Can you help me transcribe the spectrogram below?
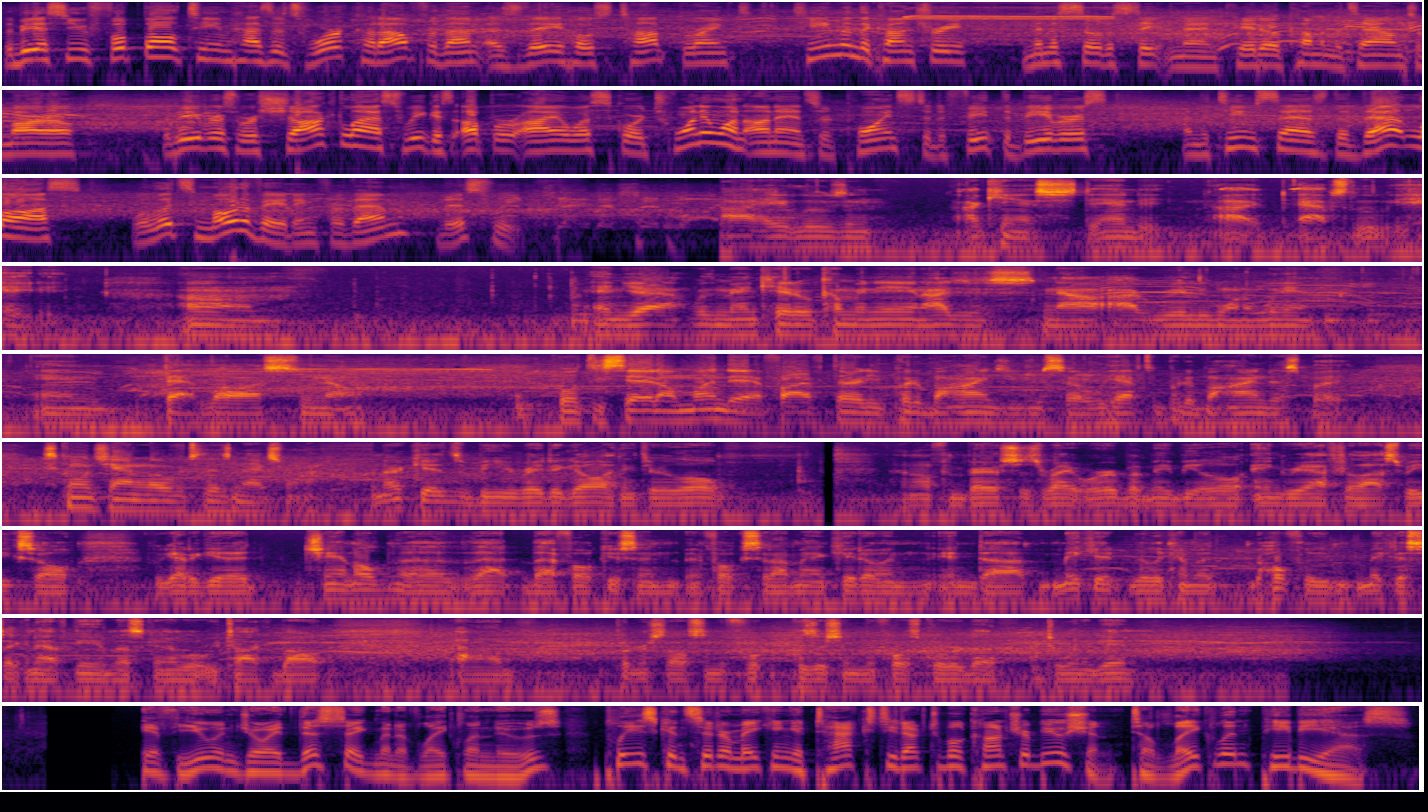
The BSU football team has its work cut out for them as they host top-ranked team in the country, Minnesota State Mankato, coming to town tomorrow. The Beavers were shocked last week as Upper Iowa scored 21 unanswered points to defeat the Beavers, and the team says that that loss, well, it's motivating for them this week. I hate losing. I can't stand it. I absolutely hate it. Um, and yeah, with Mankato coming in, I just now I really want to win. And that loss, you know, Wilty said on Monday at 5:30, put it behind you. So we have to put it behind us, but it's going to channel over to this next one. And our kids will be ready to go. I think they're a little. I don't know if embarrassed is the right word, but maybe a little angry after last week. So we got to get it channeled, uh, that that focus, and, and, focus it on Mankato, and, and uh, make it really come. A, hopefully, make it a second half game. That's kind of what we talk about. Um, putting ourselves in the position in the fourth quarter to, to win a game. If you enjoyed this segment of Lakeland News, please consider making a tax-deductible contribution to Lakeland PBS.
